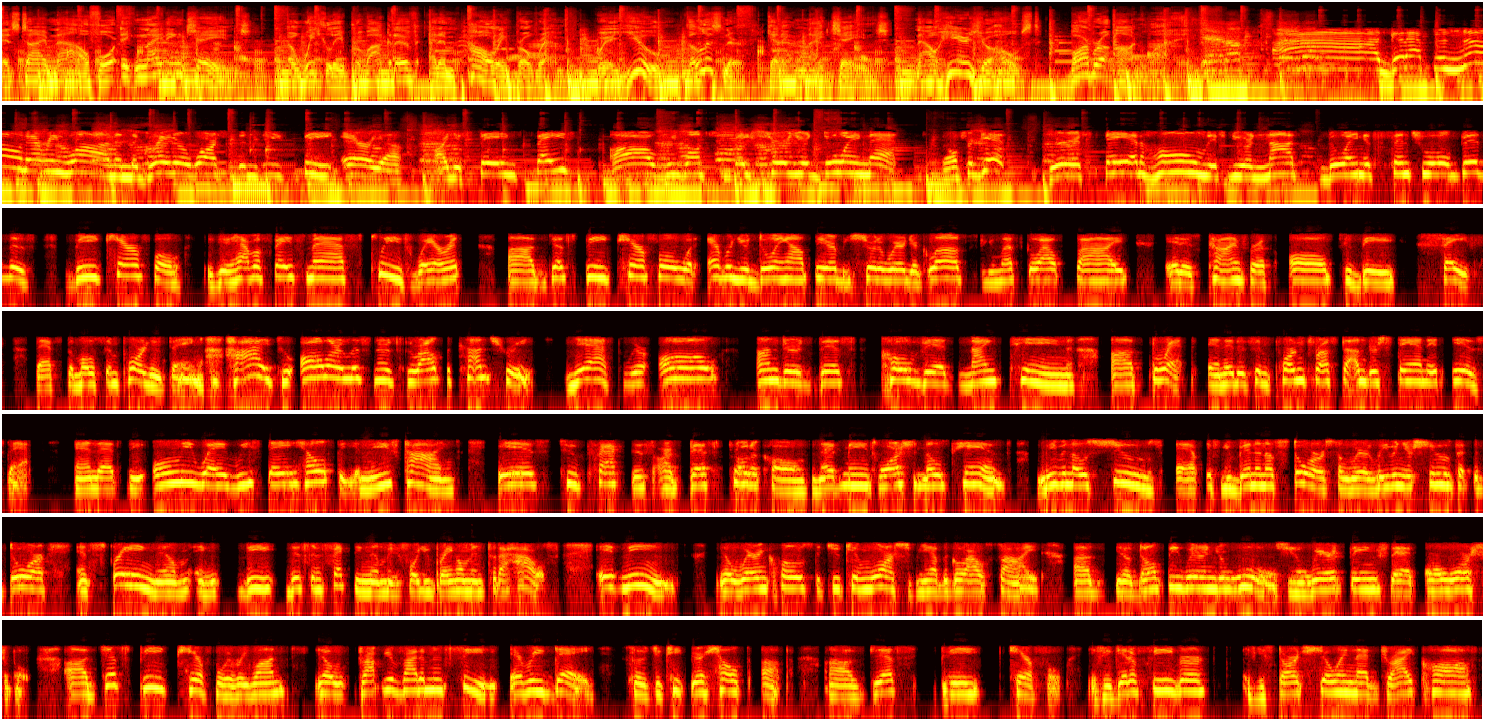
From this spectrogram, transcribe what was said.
It's time now for Igniting Change, a weekly provocative and empowering program where you, the listener, can ignite change. Now, here's your host, Barbara Arnwine. Get up. Ah, good afternoon, everyone in the greater Washington, D.C. area. Are you staying safe? Oh, we want to make sure you're doing that. Don't forget, you're stay at home if you're not doing essential business. Be careful. If you have a face mask, please wear it. Uh, just be careful, whatever you're doing out there. Be sure to wear your gloves. You must go outside. It is time for us all to be safe. That's the most important thing. Hi to all our listeners throughout the country. Yes, we're all under this COVID 19 uh, threat, and it is important for us to understand it is that. And that the only way we stay healthy in these times is to practice our best protocols. And that means washing those hands, leaving those shoes, at, if you've been in a store somewhere, leaving your shoes at the door and spraying them and de- disinfecting them before you bring them into the house. It means you know, wearing clothes that you can wash if you have to go outside. Uh, you know, don't be wearing your wools. You know, wear things that are washable. Uh, just be careful, everyone. You know, drop your vitamin C every day so that you keep your health up. Uh, just be careful. If you get a fever, if you start showing that dry cough,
